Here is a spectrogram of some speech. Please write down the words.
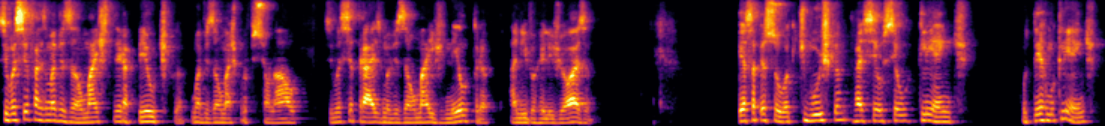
Se você faz uma visão mais terapêutica, uma visão mais profissional, se você traz uma visão mais neutra a nível religiosa, essa pessoa que te busca vai ser o seu cliente. O termo cliente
